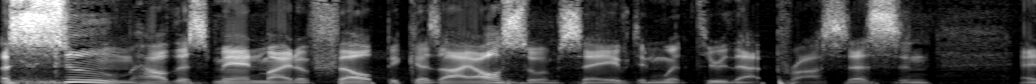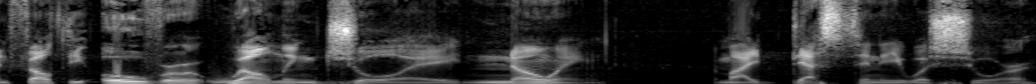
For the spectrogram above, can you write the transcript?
assume how this man might have felt because I also am saved and went through that process and and felt the overwhelming joy knowing my destiny was sure.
